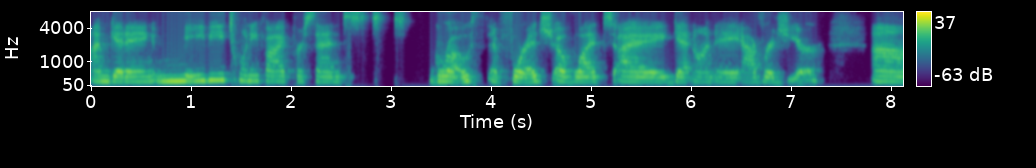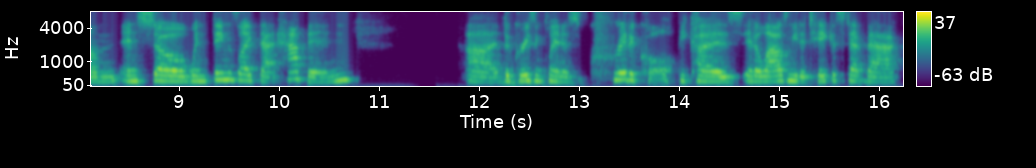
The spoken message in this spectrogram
I'm getting maybe 25% growth of forage of what I get on a average year. Um, and so when things like that happen, uh, the grazing plan is critical because it allows me to take a step back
